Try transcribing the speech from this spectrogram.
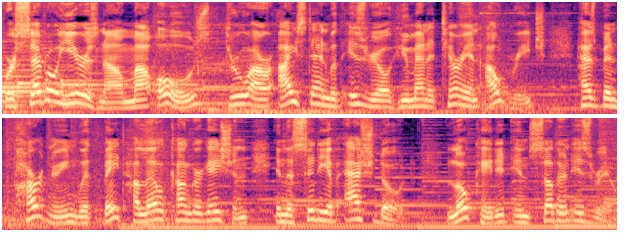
For several years now, Ma'oz, through our I Stand with Israel humanitarian outreach, has been partnering with Beit Hallel congregation in the city of Ashdod, located in southern Israel.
